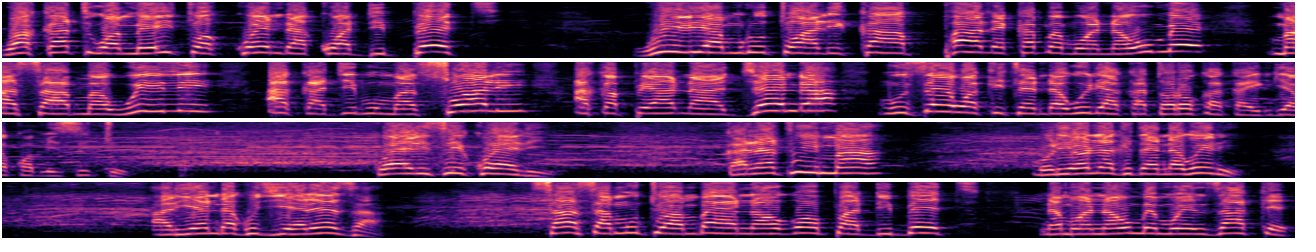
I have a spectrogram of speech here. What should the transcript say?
wakati wameitwa kwenda kwa debate William Ruto alikaa pale kama mwanaume masaa mawili akajibu maswali akapeana ajenda. Mzee wa kitendawili akatoroka akaingia kwa misitu. Kweli si kweli? Kanatima, mliona kitendawili alienda kujieleza. Sasa mtu ambaye anaogopa debate na mwanaume mwenzake,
